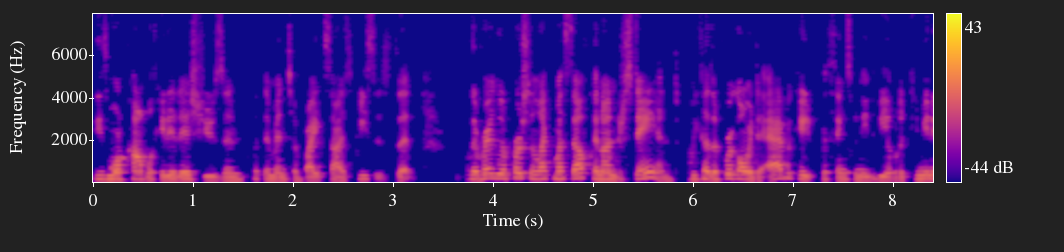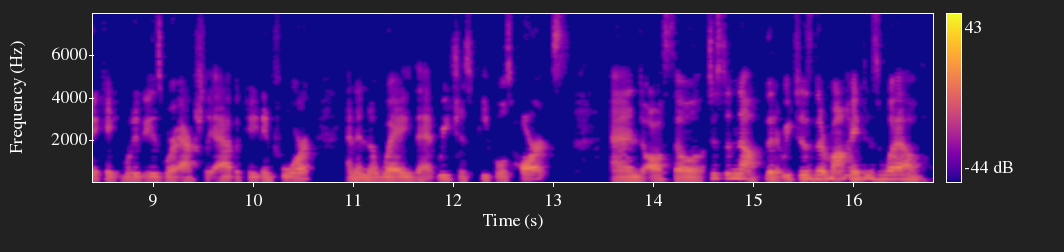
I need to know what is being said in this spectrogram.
these more complicated issues and put them into bite sized pieces that the regular person like myself can understand. Because if we're going to advocate for things, we need to be able to communicate what it is we're actually advocating for and in a way that reaches people's hearts and also just enough that it reaches their mind as well.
